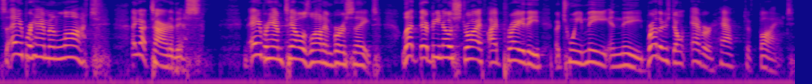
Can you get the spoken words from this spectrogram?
So Abraham and Lot, they got tired of this. And Abraham tells Lot in verse 8, Let there be no strife, I pray thee, between me and thee. Brothers don't ever have to fight.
